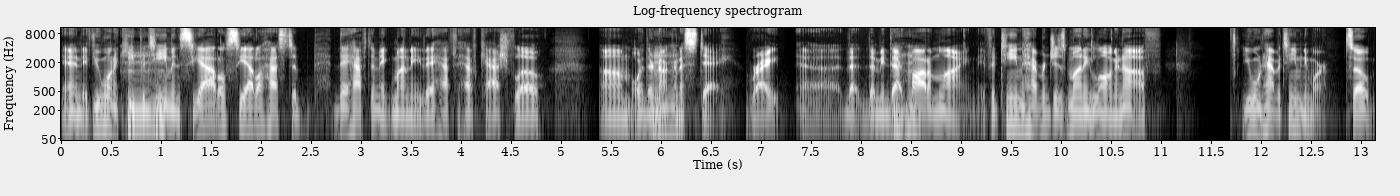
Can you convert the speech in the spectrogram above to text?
And if you want to keep mm-hmm. a team in Seattle, Seattle has to they have to make money. They have to have cash flow. Um, or they're mm-hmm. not going to stay, right? Uh, that I mean, that mm-hmm. bottom line. If a team hemorrhages money long enough, you won't have a team anymore. So,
